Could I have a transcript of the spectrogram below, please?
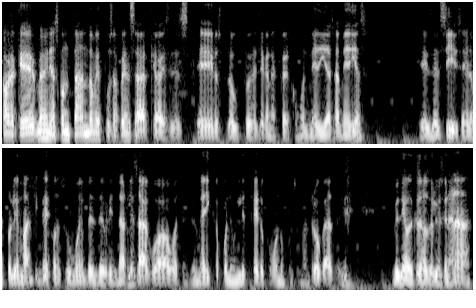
Ahora que me venías contando, me puse a pensar que a veces eh, los productores llegan a caer como en medidas a medias. Es decir, si hay una problemática de consumo, en vez de brindarles agua o atención médica, pone un letrero como no consuman drogas. Y, pues digamos que eso no soluciona nada.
